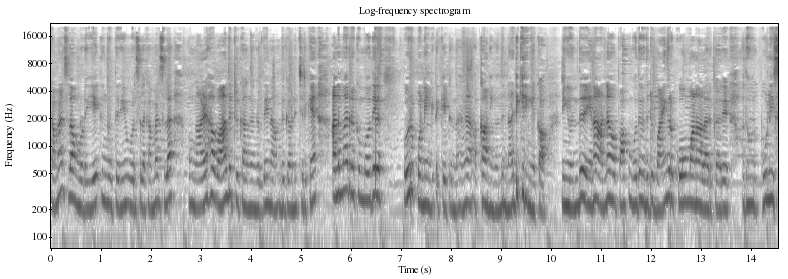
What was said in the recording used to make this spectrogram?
கமெண்ட்ஸில் அவங்களோட ஏக்கங்கள் தெரியும். ஒரு சில கமெண்ட்ஸில் அவங்க அழகாக வாழ்ந்துட்டு இருக்காங்கங்கிறதையும் நான் வந்து கவனிச்சிருக்கேன். அந்த மாதிரி இருக்கும்போது ஒரு பொண்ணு என்கிட்ட கேட்டிருந்தாங்க அக்கா நீங்கள் வந்து நடிக்கிறீங்கக்கா. நீங்கள் வந்து ஏன்னா அண்ணாவை பார்க்கும்போதே வந்துட்டு பயங்கர கோவமான ஆளாக இருக்காரு. அதுவும் ஒரு போலீஸ்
